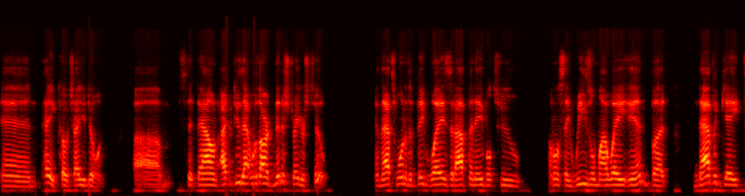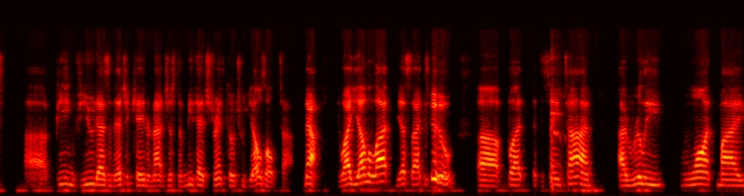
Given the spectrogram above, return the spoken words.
And hey, coach, how you doing? Um, sit down. I do that with our administrators too, and that's one of the big ways that I've been able to. I don't want to say weasel my way in, but navigate uh, being viewed as an educator, not just a meathead strength coach who yells all the time. Now, do I yell a lot? Yes, I do. Uh, but at the same time, I really want my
